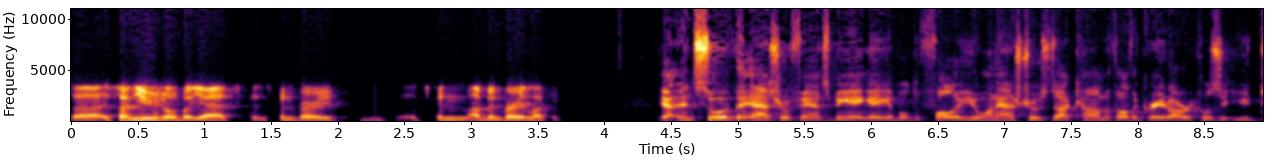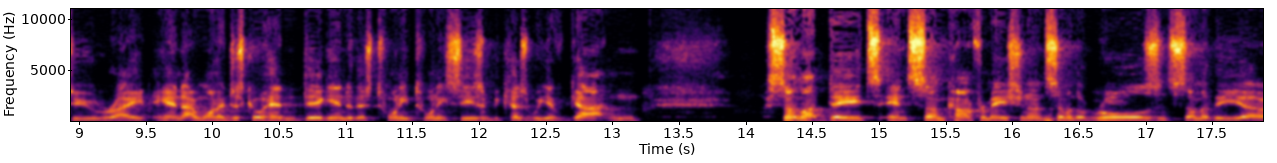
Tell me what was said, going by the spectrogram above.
uh, it's unusual, but yeah, it's it's been very it's been I've been very lucky. Yeah, and so have the Astro fans being able to follow you on Astros.com with all the great articles that you do write. And I want to just go ahead and dig into this 2020 season because we have gotten some updates and some confirmation on some of the rules and some of the uh,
